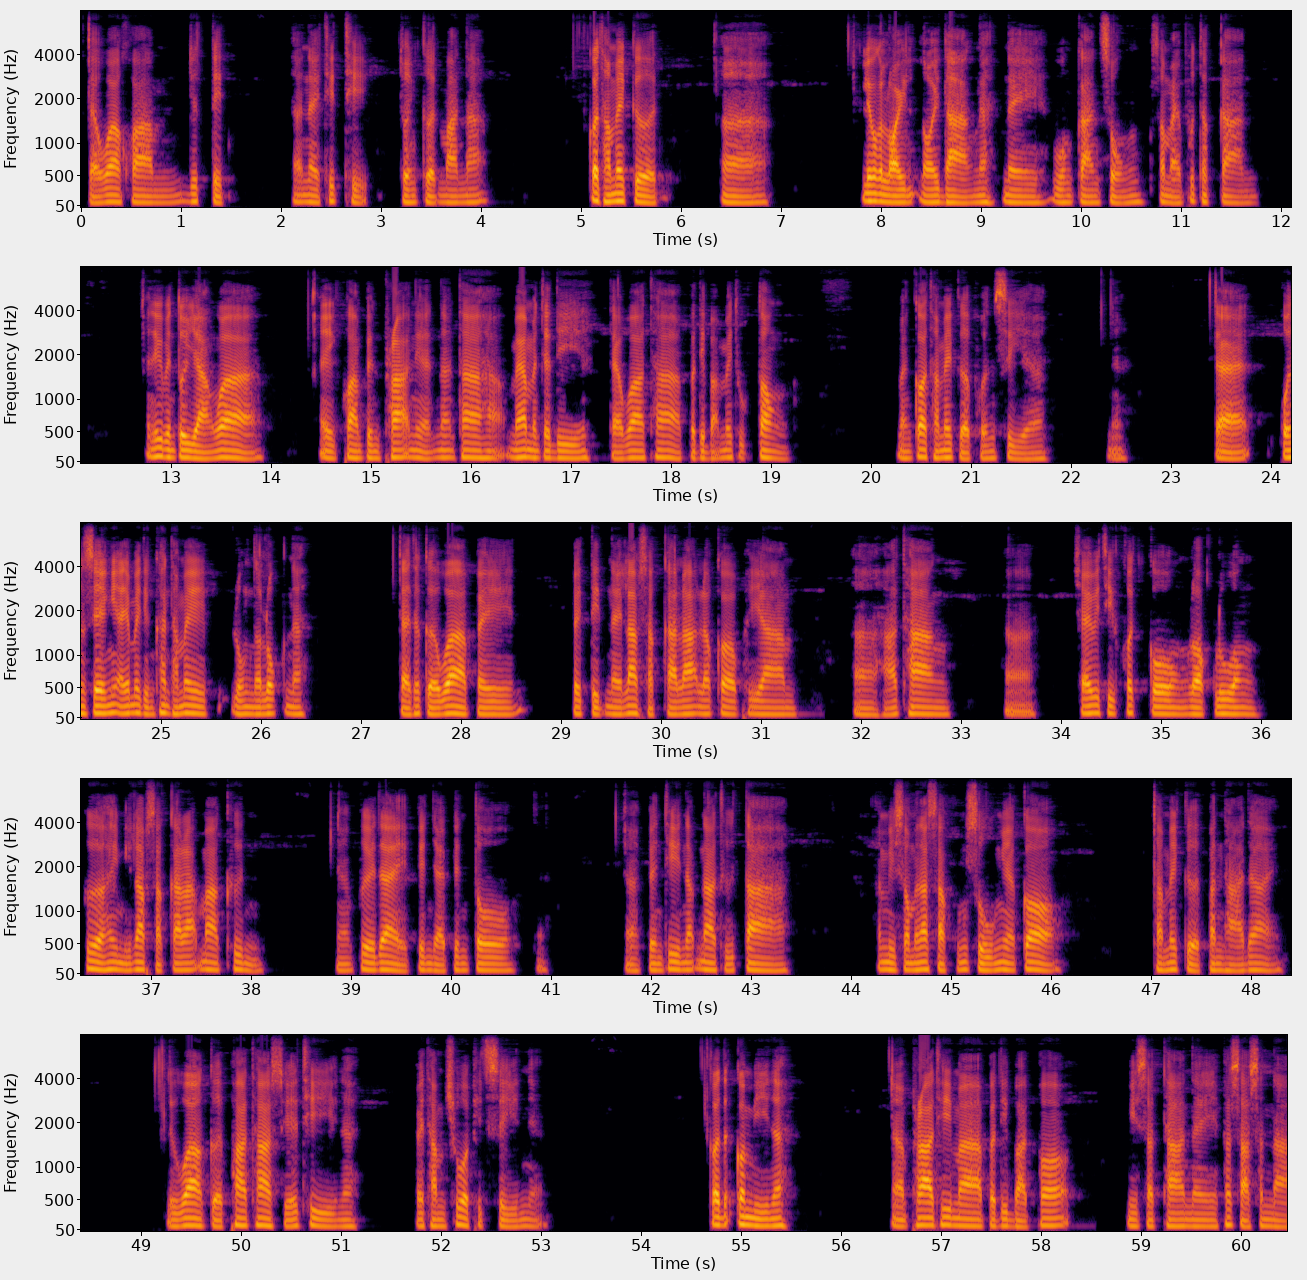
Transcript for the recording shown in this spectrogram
แต่ว่าความยึดติดนะในทิฏฐิจนเกิดมานะ ก็ทำให้เกิดเรียกว่ารอยรอยด่างนะในวงการสงฆ์สมัยพุทธกาลอันนี้เป็นตัวอย่างว่าไอ้ความเป็นพระเนี่ยถ้าแม้มันจะดี แต่ว่าถ้าปฏิบัติไม่ถูกต้อง มันก็ทำให้เกิดผลเสียนะแต่ผลเสียนี้อาจจะไม่ถึงขั้นทำให้ลงนรกนะ แต่ถ้าเกิดว่าไปไปติดในลาบสักการะ แล้วก็พยายามหาทางใช้วิธีคดโกง หลอกลวง เพื่อให้มีลาบสักการะมากขึ้นนะเพื่อได้เป็นใหญ่เป็นโตเป็นที่นับหน้าถือตา มีสมณศักดิ์สูงเนี่ยก็ ทำให้เกิดปัญหาได้ หรือว่าเกิดพลาดท่าเสียทีนะไปทำชั่วผิดศีลเนี่ย ก็ก็มีนะพระที่มาปฏิบัติเพราะมีศรัทธาในพระศาสนา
